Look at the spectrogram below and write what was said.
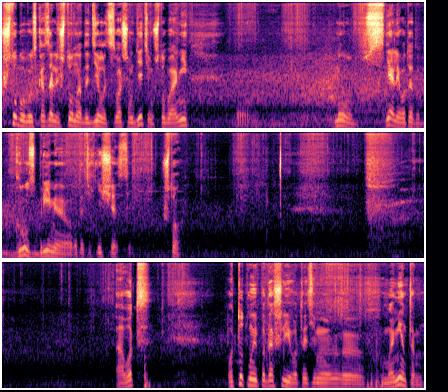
Что бы вы сказали, что надо делать с вашим детям, чтобы они э, ну, сняли вот этот груз, бремя вот этих несчастий. Что? А вот, вот тут мы и подошли вот этим э, моментом,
